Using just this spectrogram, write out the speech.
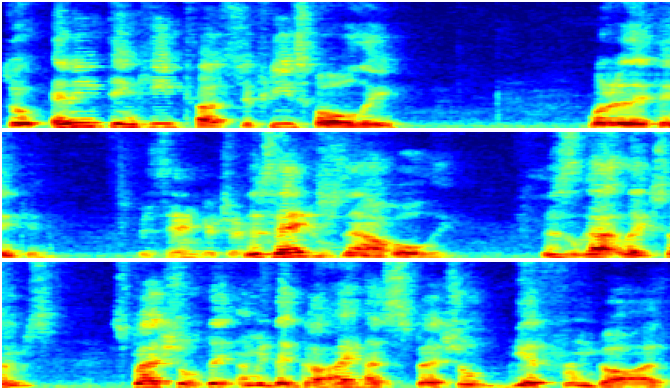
So anything he touched, if he's holy, what are they thinking? This handkerchief. This handkerchief's now holy. This has got like some special thing. I mean, the guy has special gift from God.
